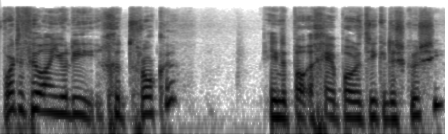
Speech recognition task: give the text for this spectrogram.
wordt er veel aan jullie getrokken in de geopolitieke discussie?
